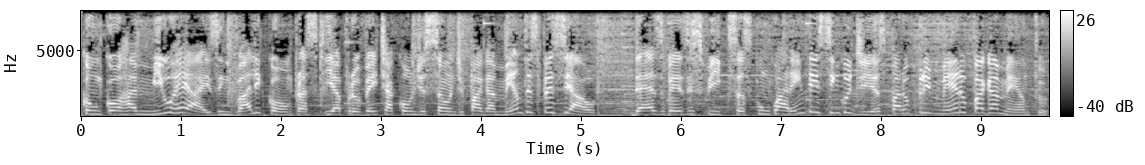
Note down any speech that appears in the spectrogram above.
Concorra a mil reais em vale compras e aproveite a condição de pagamento especial. 10 vezes fixas com 45 dias para o primeiro pagamento.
